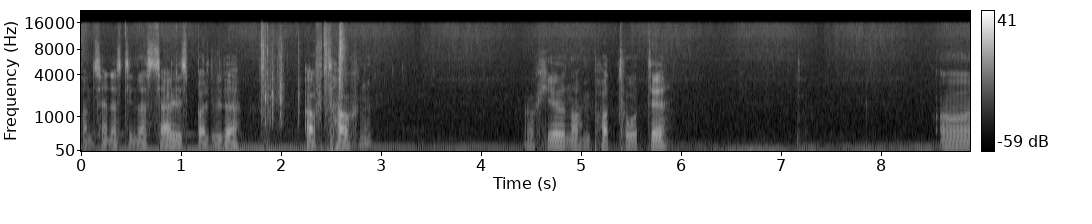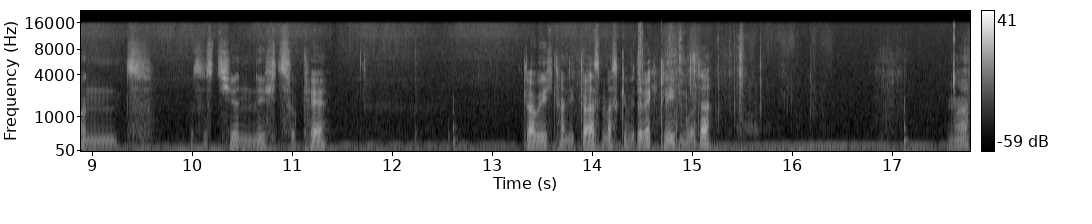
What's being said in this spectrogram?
Kann sein, dass die Nasalis bald wieder auftauchen. Auch hier noch ein paar Tote. Und was ist hier? Nichts, okay. Ich glaube, ich kann die Gasmaske wieder weglegen, oder? Na?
